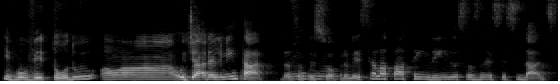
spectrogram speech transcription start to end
e vou ver todo a- o diário alimentar dessa Uhum. pessoa para ver se ela está atendendo essas necessidades.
